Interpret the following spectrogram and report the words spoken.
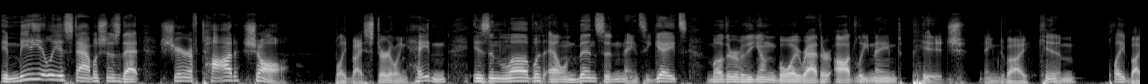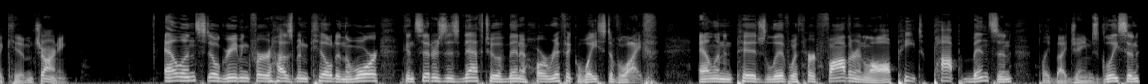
immediately establishes that Sheriff Todd Shaw, played by Sterling Hayden, is in love with Ellen Benson, Nancy Gates, mother of the young boy rather oddly named Pidge, named by Kim, played by Kim Charney. Ellen, still grieving for her husband killed in the war, considers his death to have been a horrific waste of life. Ellen and Pidge live with her father in law, Pete Pop Benson, played by James Gleason,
